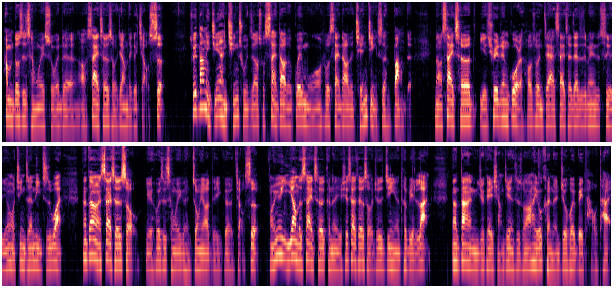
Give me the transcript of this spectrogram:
他们都是成为所谓的啊赛车手这样的一个角色。所以，当你今天很清楚知道说赛道的规模或赛道的前景是很棒的。那赛车也确认过了，或者说你这台赛车在这边是有拥有竞争力之外，那当然赛车手也会是成为一个很重要的一个角色啊，因为一样的赛车，可能有些赛车手就是经营的特别烂，那当然你就可以想见是说他有可能就会被淘汰。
